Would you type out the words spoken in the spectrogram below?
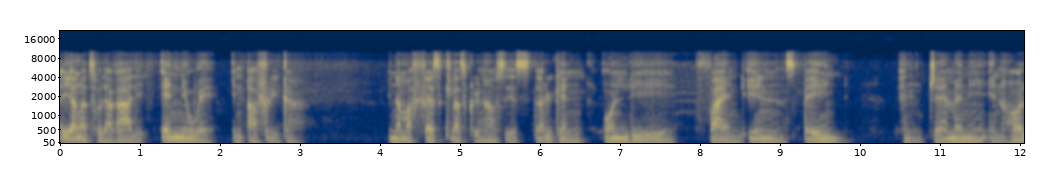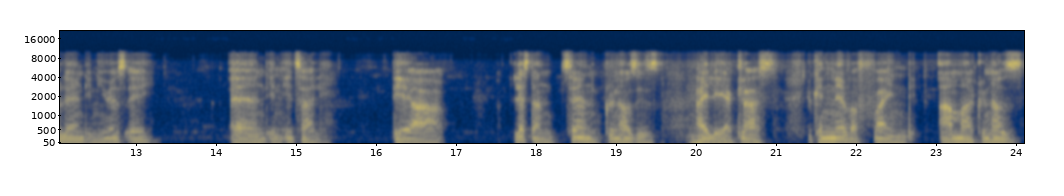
eyangatholakali anywhere in Africa. Inama first class greenhouses that you can only find in Spain in Germany in Holland in USA and in Italy there are less than 10 greenhouses ayileya class. You can never find ama-greenhouse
